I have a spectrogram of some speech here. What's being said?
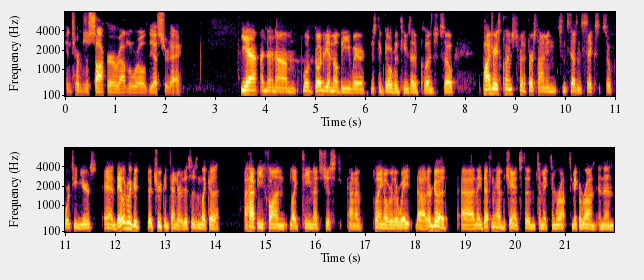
in terms of soccer around the world yesterday. Yeah, and then um, we'll go to the MLB where just to go over the teams that have clinched. So, Padres clinched for the first time in since 2006, so 14 years, and they look like a, a true contender. This isn't like a a happy, fun like team that's just kind of playing over their weight. Uh, they're good, uh, and they definitely have the chance to to make some run to make a run. And then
